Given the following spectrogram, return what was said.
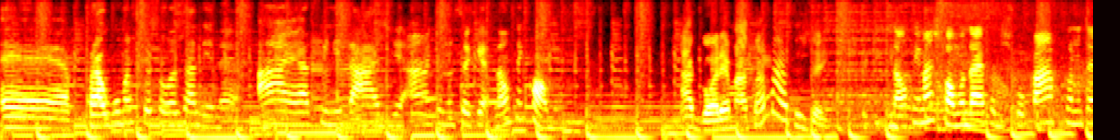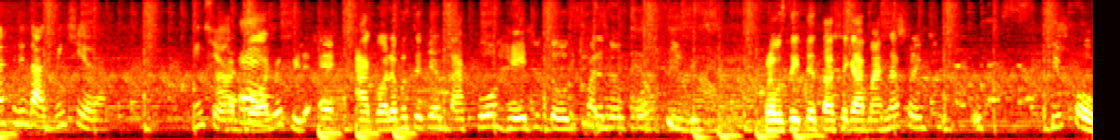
É, para algumas pessoas ali, né? Ah, é afinidade. Ah, que não sei o que. Não tem como. Agora é mata-mata, gente. Não tem mais como dar essa desculpa, ah, porque eu não tenho afinidade. Mentira. Mentira. Agora, meu filho, é agora você tentar correr de todos os paredões possíveis. Pra você tentar chegar mais na frente, se for.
